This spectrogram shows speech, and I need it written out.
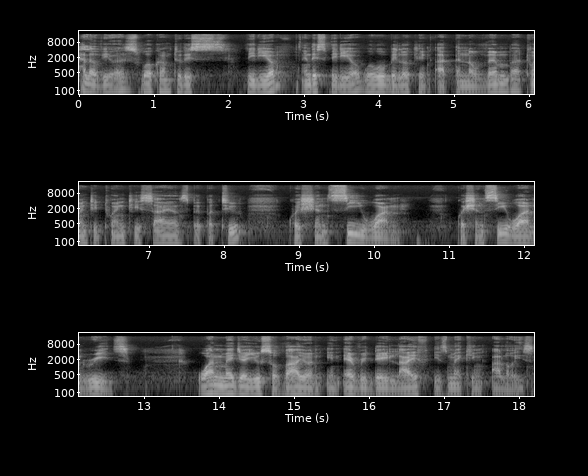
Hello viewers, welcome to this video. In this video, we will be looking at the November 2020 Science Paper 2, question C1. Question C1 reads, One major use of iron in everyday life is making alloys.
